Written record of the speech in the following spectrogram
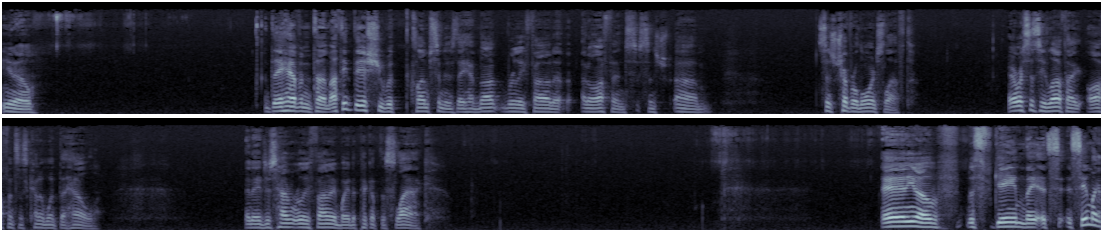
you know, they haven't. Um, I think the issue with Clemson is they have not really found a, an offense since um, since Trevor Lawrence left. Ever since he left, that offense has kind of went to hell and they just haven't really found anybody to pick up the slack. And you know, this game they it seemed like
